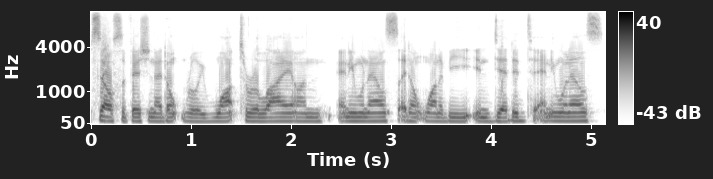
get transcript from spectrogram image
self sufficient. I don't really want to rely on anyone else. I don't want to be indebted to anyone else.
